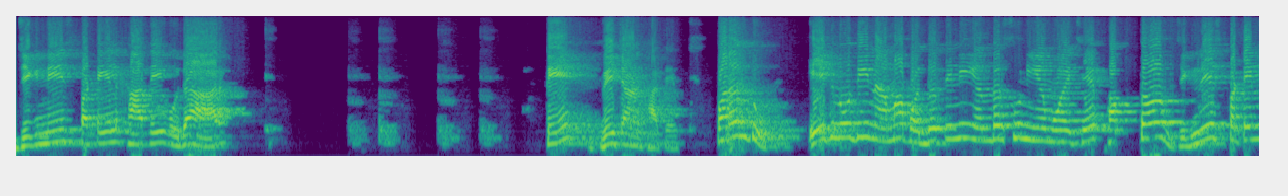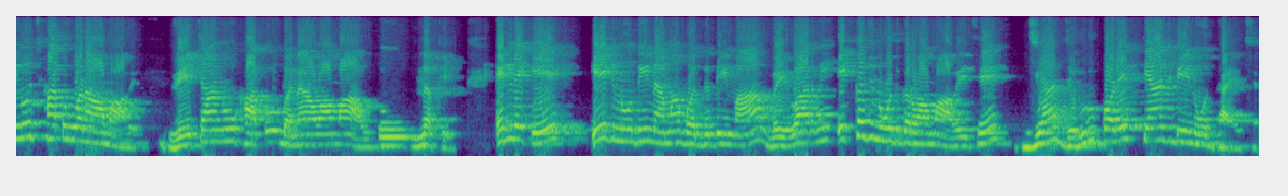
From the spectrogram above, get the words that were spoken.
જિગ્નેશ પટેલ ખાતે ઉધાર તે વેચાણ ખાતે. પરંતુ એક નોંધી નામા પદ્ધતિની અંદર શું નિયમ હોય છે? ફક્ત જિગ્નેશ પટેલનું જ ખાતું બનાવવામાં આવે. વેચાણનું ખાતું બનાવવામાં આવતું નથી. એટલે કે એક નોંધી નામા પદ્ધતિમાં વ્યવહારની એક જ નોંધ કરવામાં આવે છે. જ્યાં જરૂર પડે ત્યાં જ બે નોંધ થાય છે.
